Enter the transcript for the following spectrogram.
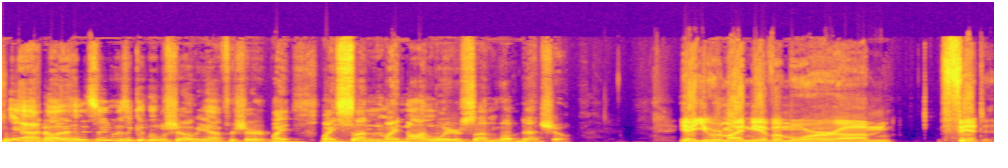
Yeah, no, it was, it was a good little show. Yeah, for sure. My my son, my non-lawyer son, loved that show. Yeah, you remind me of a more um, fit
